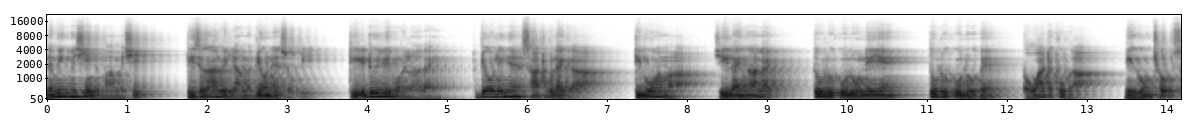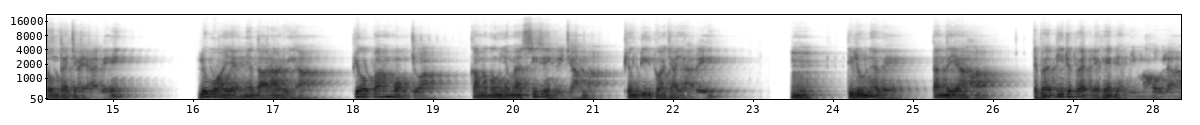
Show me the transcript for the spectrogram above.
နမိမရှိနမမရှိဒီစကားတွေလာမပြောနဲ့ဆိုပြီးဒီအတွေးတွေဝင်လာတိုင်းအပျော်လေးနဲ့အစားထိုးလိုက်ကဒီဘဝမှာရေလိုက်ငားလိုက်သူ့လိုကိုလိုနေရင်သူ့လိုကိုလိုပဲဘဝတစ်ခုဟာ နေကုန်းချုပ်ဆုံးသက်ကြရတယ်လူဘဝရဲ့အနှစ်သာရတွေဟာပျော်ပါမော်ကြွားကာမဂုဏ်ရမတ်စည်းစိမ်တွေကြားမှာပြုံးတီးသွားကြရတယ်อืมဒီလိုနဲ့ပဲတန်တရားဟာတပတ်ပြီးတပတ်လည်းခဲပြန်ပြီမဟုတ်လား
